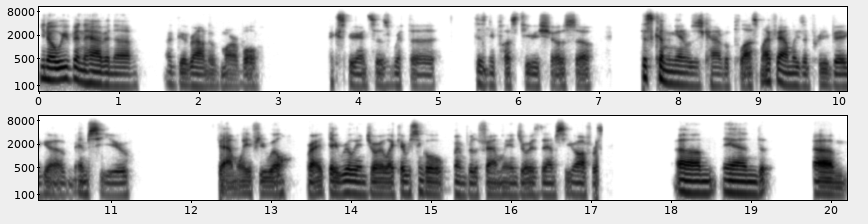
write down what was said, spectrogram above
you know, we've been having a a good round of Marvel experiences with the Disney Plus TV shows. So this coming in was just kind of a plus. My family's a pretty big uh, MCU family, if you will, right? They really enjoy like every single member of the family enjoys the MCU offers. Um, and um,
